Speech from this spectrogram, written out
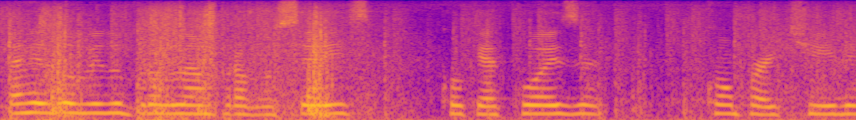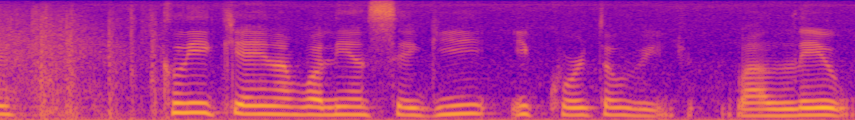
Tá resolvido o problema pra vocês. Qualquer coisa, compartilha. Clique aí na bolinha seguir e curta o vídeo. Valeu!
